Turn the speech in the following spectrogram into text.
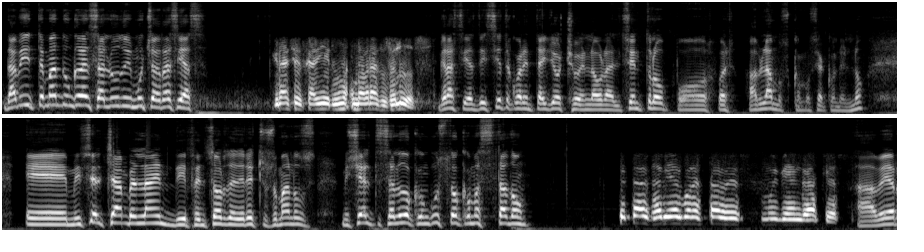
David, te mando un gran saludo y muchas gracias. Gracias, Javier. Un, abrazo, saludos. Gracias. 17:48 en la hora del centro. Por, bueno, hablamos como sea con él, ¿no? Eh, Michelle Chamberlain, defensor de derechos humanos. Michelle, te saludo con gusto. ¿Cómo has estado? ¿Qué tal, Javier? Buenas tardes. Muy bien, gracias. A ver,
